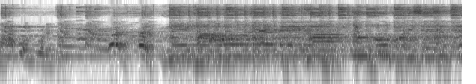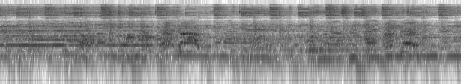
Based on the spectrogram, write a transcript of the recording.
মা ফোন করেছে এই,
